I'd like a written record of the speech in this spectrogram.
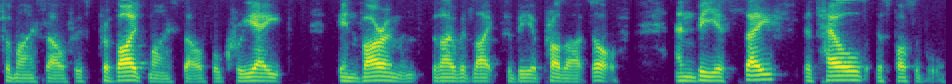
for myself is provide myself or create environments that I would like to be a product of and be as safe, as held as possible.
